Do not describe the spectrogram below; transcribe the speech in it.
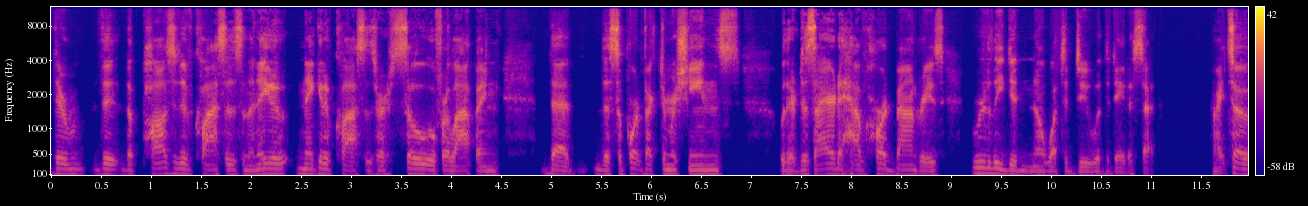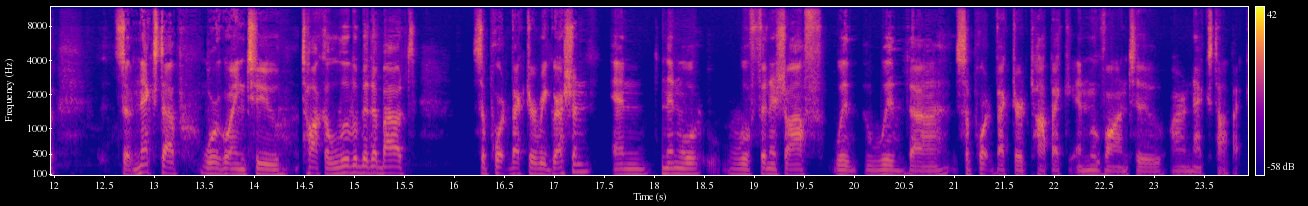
the, the positive classes and the negative, negative classes are so overlapping that the support vector machines with their desire to have hard boundaries, really didn't know what to do with the data set. All right, so, so next up, we're going to talk a little bit about support vector regression, and then we'll, we'll finish off with, with uh, support vector topic and move on to our next topic.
